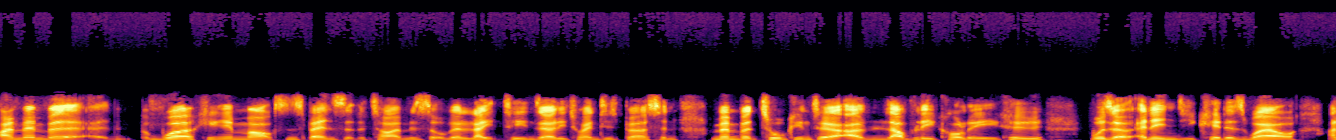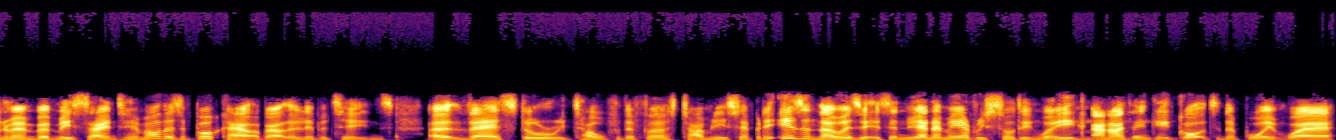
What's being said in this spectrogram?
I remember uh, working in Marks and Spencer at the time as sort of a late teens, early 20s person. I remember talking to a lovely colleague who was a, an indie kid as well. And I remember me saying to him, "Oh, there's a book out about the Libertines, uh, their story told for the first time." And he said, "But it isn't though, is it? It's in the NME every sodding week." And I think it got to the point where.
